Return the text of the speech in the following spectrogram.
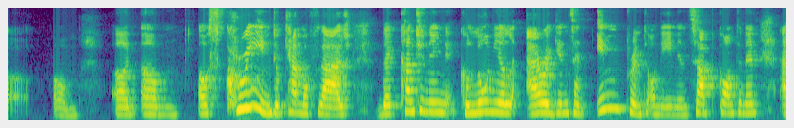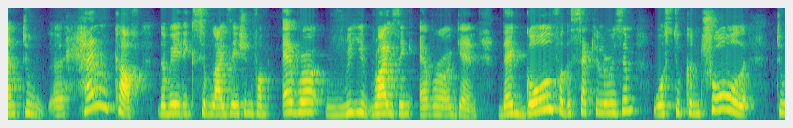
uh, um, an, um, a screen to camouflage the continuing colonial arrogance and imprint on the Indian subcontinent and to uh, handcuff the Vedic civilization from ever re rising ever again. Their goal for the secularism was to control to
